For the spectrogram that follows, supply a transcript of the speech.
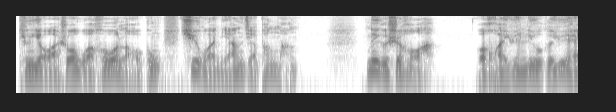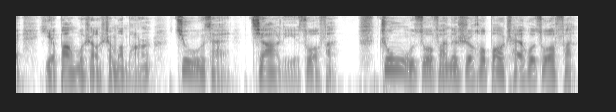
听友啊说，我和我老公去我娘家帮忙。那个时候啊，我怀孕六个月，也帮不上什么忙，就在家里做饭。”中午做饭的时候抱柴火做饭，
